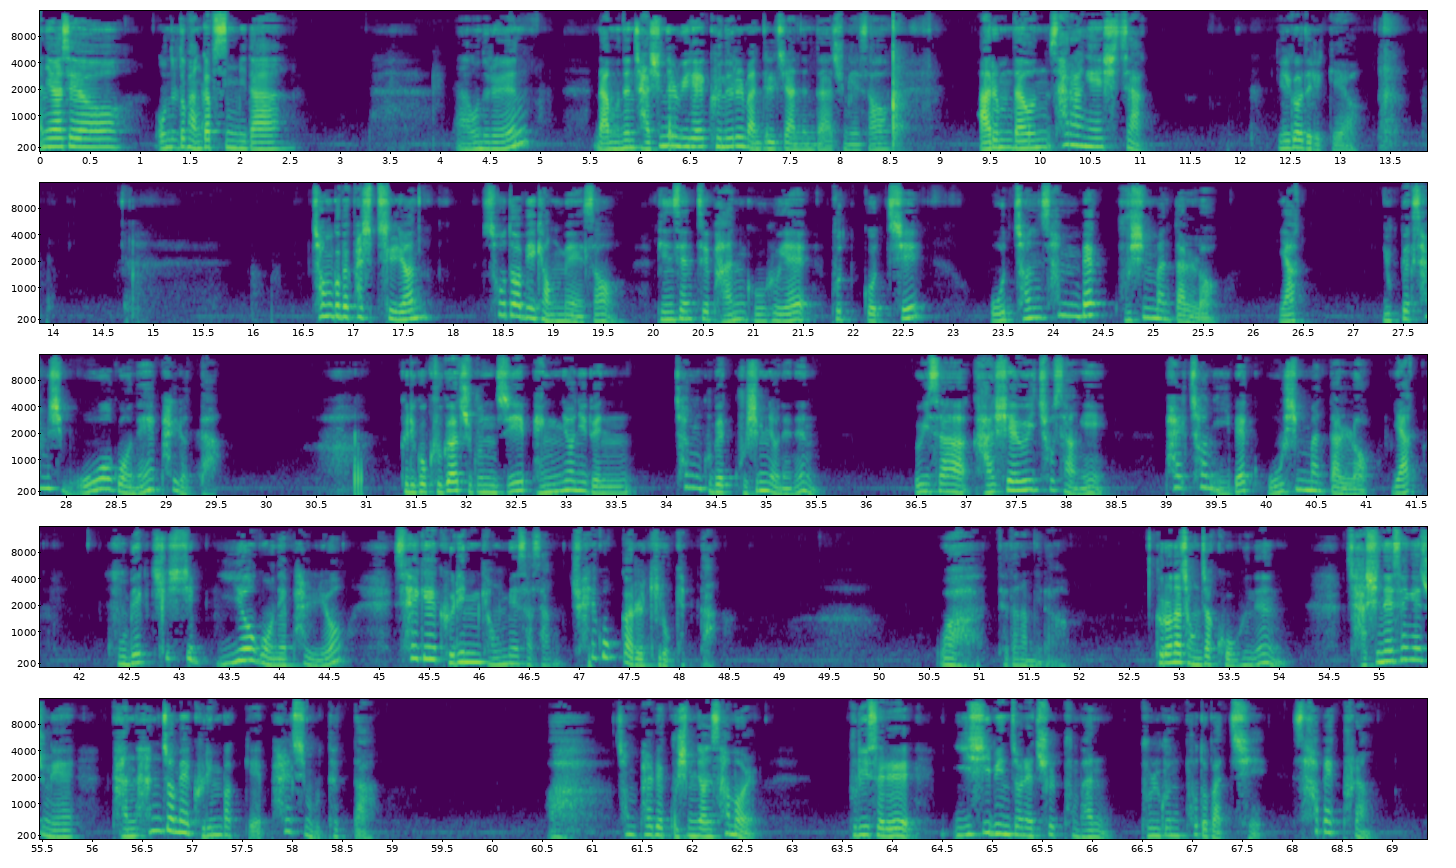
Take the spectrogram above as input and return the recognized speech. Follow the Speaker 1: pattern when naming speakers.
Speaker 1: 안녕하세요. 오늘도 반갑습니다. 아, 오늘은 나무는 자신을 위해 그늘을 만들지 않는다 중에서 아름다운 사랑의 시작 읽어드릴게요. 1987년 소더비 경매에서 빈센트 반 고흐의 붓꽃이 5,390만 달러, 약 635억 원에 팔렸다. 그리고 그가 죽은 지 100년이 된 1990년에는 의사 가셰의 초상이 8,250만 달러, 약 972억 원에 팔려 세계 그림 경매 사상 최고가를 기록했다. 와, 대단합니다. 그러나 정작 고흐는 자신의 생애 중에 단 한 점의 그림밖에 팔지 못했다. 아, 1890년 3월 브뤼셀에 20인 전에 출품한 붉은 포도밭이 400프랑,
